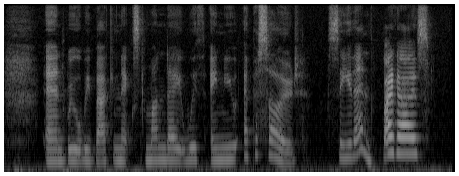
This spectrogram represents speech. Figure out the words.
And we will be back next Monday with a new episode. See you then. Bye, guys.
